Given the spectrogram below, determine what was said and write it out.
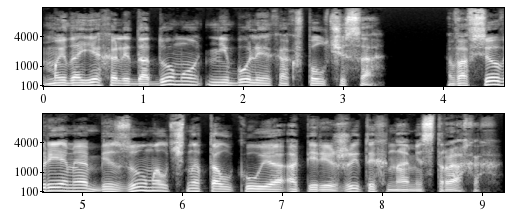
мы доехали до дому не более как в полчаса, во все время безумолчно толкуя о пережитых нами страхах.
